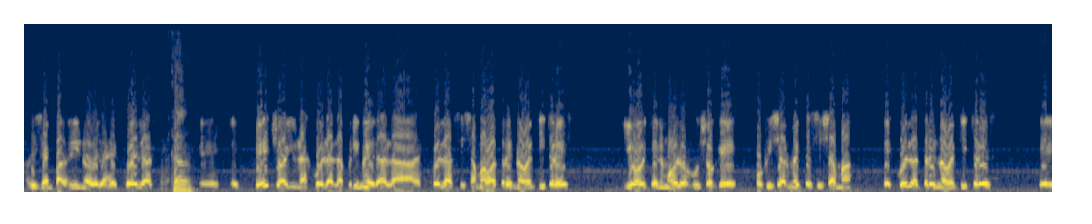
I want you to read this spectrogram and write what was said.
nos dicen padrino de las escuelas. Eh, de hecho hay una escuela, la primera, la escuela se llamaba 393 y hoy tenemos el orgullo que oficialmente se llama Escuela 393, eh,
